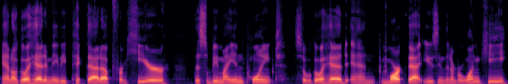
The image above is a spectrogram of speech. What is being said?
and I'll go ahead and maybe pick that up from here. This will be my endpoint, so we'll go ahead and mark that using the number one key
